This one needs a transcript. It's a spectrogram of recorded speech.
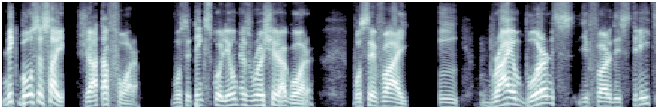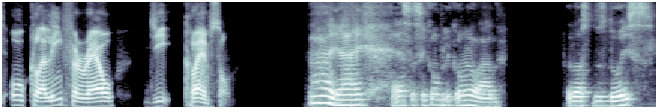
Nick Bolsa saiu, já tá fora. Você tem que escolher um pass rusher agora. Você vai em Brian Burns, de Florida State, ou Clalin Ferrell, de Clemson? Ai, ai, essa se complicou meu lado. Eu gosto dos dois,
